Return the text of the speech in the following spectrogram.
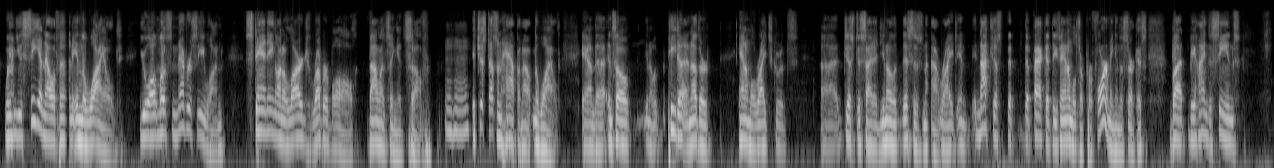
when you see an elephant in the wild, you almost never see one standing on a large rubber ball balancing itself. hmm It just doesn't happen out in the wild, and uh, and so you know PETA and other animal rights groups uh, just decided, you know, this is not right. And not just the the fact that these animals are performing in the circus, but behind the scenes,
